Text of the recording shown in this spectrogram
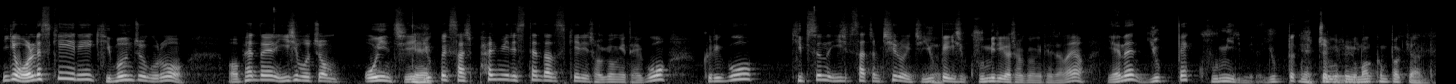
이게 원래 스케일이 기본적으로 어, Fender에는 25.5인치 예. 648mm standard scale이 적용이 되고 그리고 Gibson은 24.75인치 629mm가 적용이 되잖아요. 얘는 609mm입니다. 예, 여기서 609.1mm. 이만큼밖에 안 돼.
